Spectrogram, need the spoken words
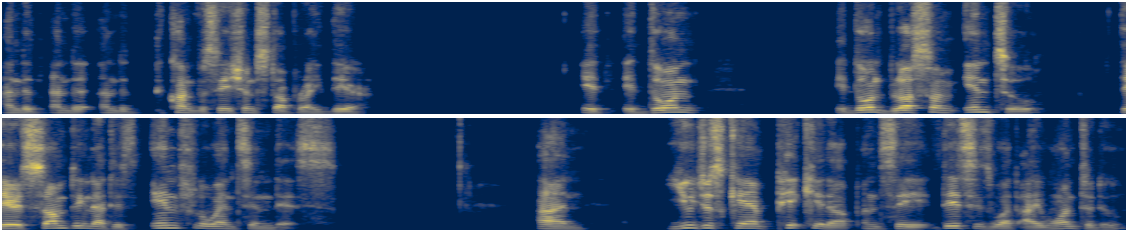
and the and the and the, the conversation stop right there. It it don't it don't blossom into there's something that is influencing this, and you just can't pick it up and say this is what I want to do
